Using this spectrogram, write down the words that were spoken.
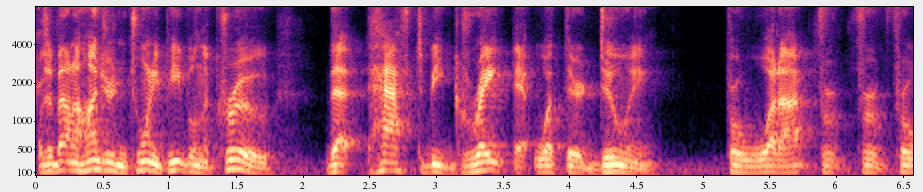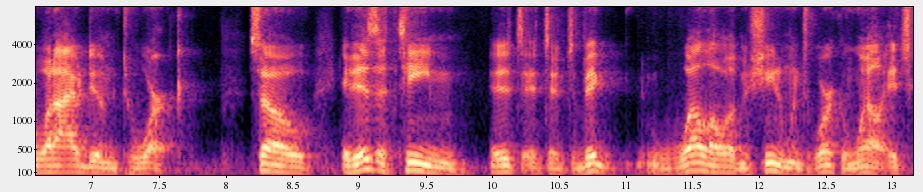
there's about 120 people in the crew that have to be great at what they're doing for what I for for, for what I'm doing to work. So it is a team. It's it's, it's a big, well-oiled machine. When it's working well, it's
